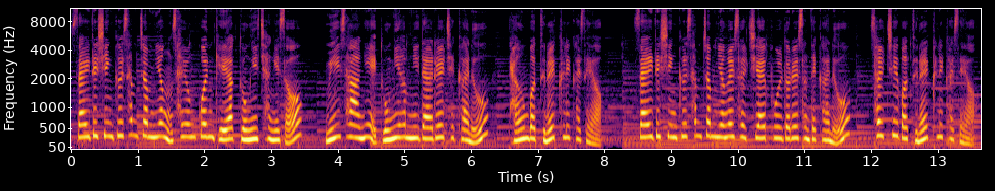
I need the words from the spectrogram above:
사이드 싱크 3.0 사용권 계약 동의 창에서 위 사항에 동의합니다를 체크한 후 다음 버튼을 클릭하세요. 사이드 싱크 3.0을 설치할 폴더를 선택한 후 설치 버튼을 클릭하세요.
